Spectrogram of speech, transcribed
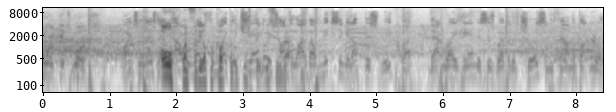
Attention Before it gets worse. All right, so there's that Oh, went for the right from uppercut, but he Michael just beat me Chandler. through He that. a lot about mixing it up this week, but that right hand is his weapon of choice, and he found the button early.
